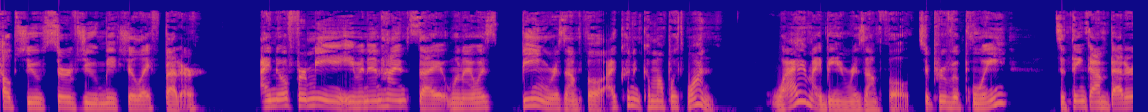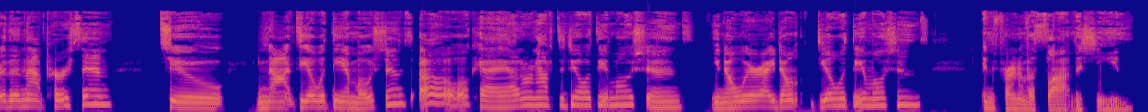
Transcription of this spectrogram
helps you, serves you, makes your life better. I know for me, even in hindsight, when I was being resentful, I couldn't come up with one. Why am I being resentful? To prove a point? To think I'm better than that person? To not deal with the emotions? Oh, okay. I don't have to deal with the emotions. You know where I don't deal with the emotions? In front of a slot machine.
